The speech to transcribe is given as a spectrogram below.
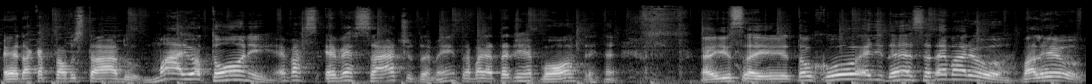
é, da capital do estado. Mário Ottoni, é, é versátil também, trabalha até de repórter. É isso aí. Tocou, é de dança, né, Mário? Valeu!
